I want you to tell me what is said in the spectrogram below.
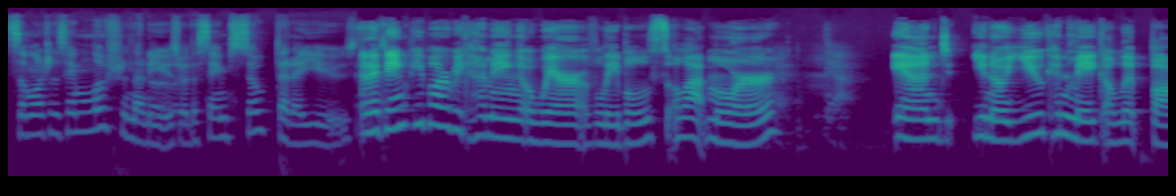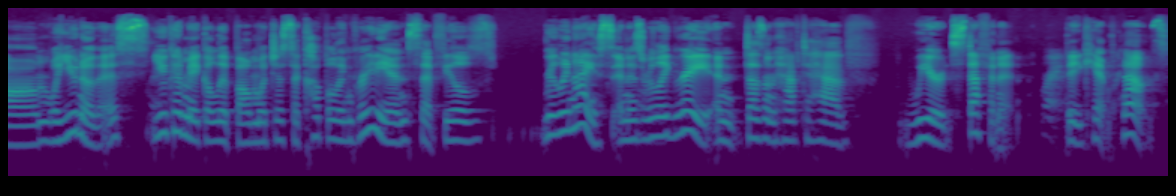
similar to the same lotion that I use or the same soap that I use. And I think people are becoming aware of labels a lot more. And you know, you can make a lip balm. Well, you know this. You can make a lip balm with just a couple ingredients that feels really nice and is really great and doesn't have to have weird stuff in it Right. that you can't pronounce.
